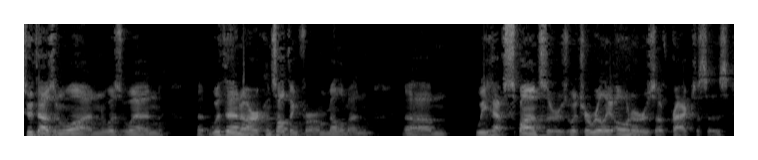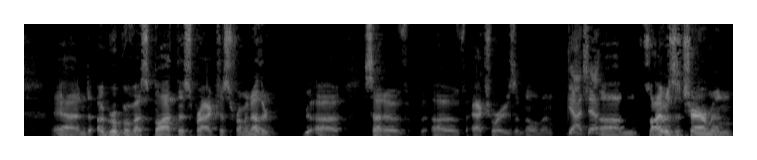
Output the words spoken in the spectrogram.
2001 was when, within our consulting firm, Milliman, um, we have sponsors, which are really owners of practices, and a group of us bought this practice from another uh, set of of actuaries at Milliman. Gotcha. Um, so I was the chairman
